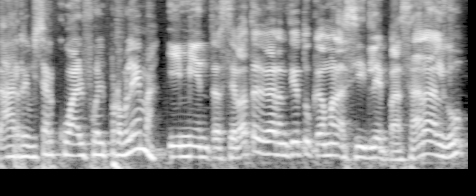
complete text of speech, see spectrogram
a revisar cuál fue el problema. Y mientras te va a garantía tu cámara, si le pasara algo,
